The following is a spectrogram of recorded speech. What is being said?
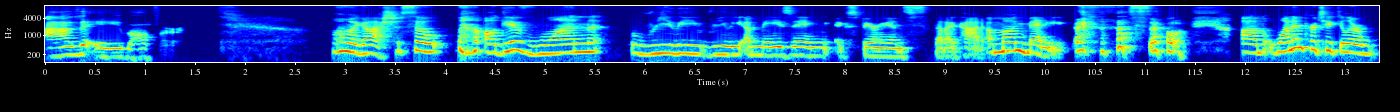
as a Rolfer? Oh my gosh. So, I'll give one really, really amazing experience that I've had among many. so, um, one in particular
